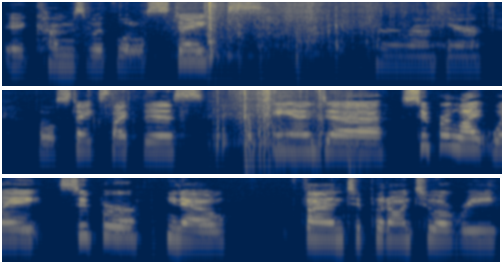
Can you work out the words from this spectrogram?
It comes with little stakes turn around here. Little stakes like this. And uh, super lightweight, super, you know, fun to put onto a wreath.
